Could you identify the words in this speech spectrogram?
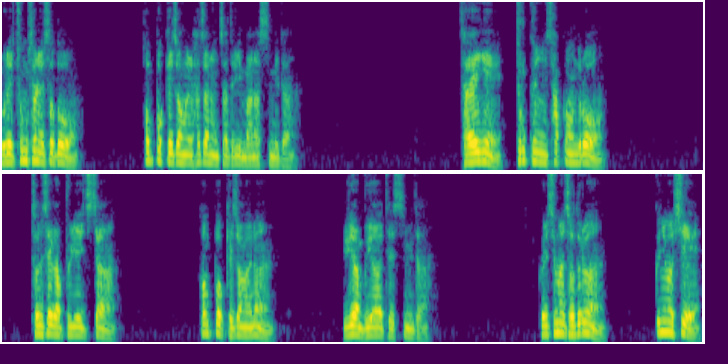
올해 총선에서도 헌법 개정을 하자는 자들이 많았습니다. 다행히 드루큰 사건으로 전세가 불리해지자 헌법 개정안은 유야무야가 됐습니다. 그렇지만 저들은 끊임없이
